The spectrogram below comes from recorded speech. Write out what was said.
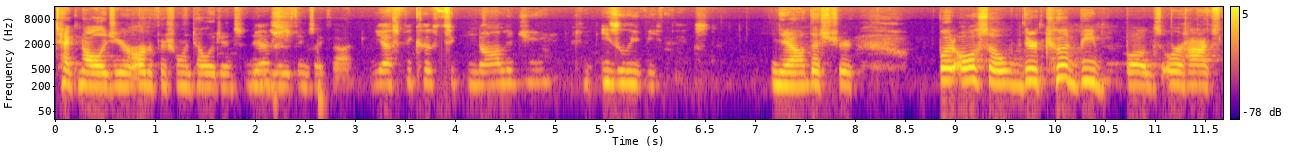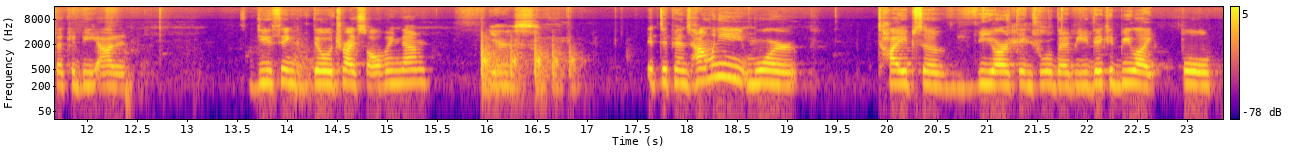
technology or artificial intelligence and Yes. things like that? Yes, because technology can easily be fixed. Yeah, that's true. But also, there could be bugs or hacks that could be added. Do you think they'll try solving them? Yes. It depends. How many more types of VR things will there be? They could be like full,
